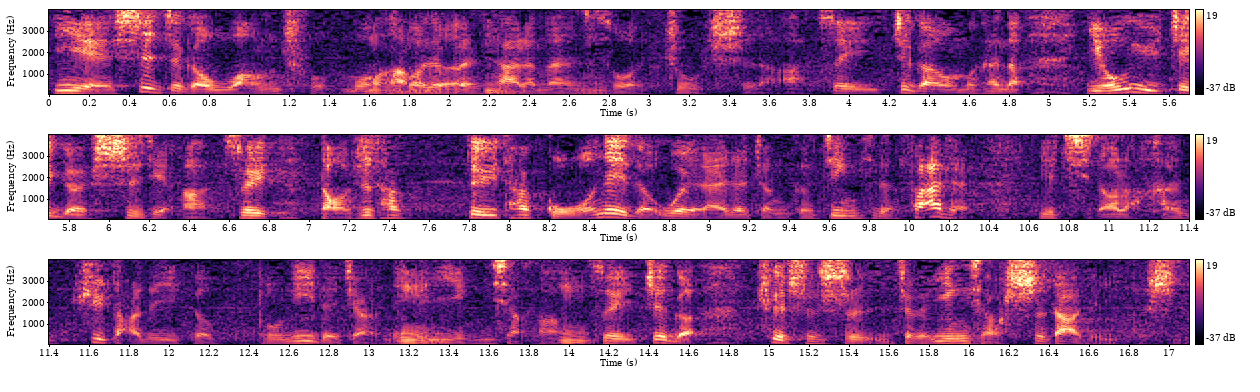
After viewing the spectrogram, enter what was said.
也是这个王储穆罕默德本萨勒曼所主持的啊，所以这个我们看到，由于这个事件啊，所以导致它。对于它国内的未来的整个经济的发展，也起到了很巨大的一个不利的这样的一个影响啊。所以这个确实是这个因小失大的一个事件。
